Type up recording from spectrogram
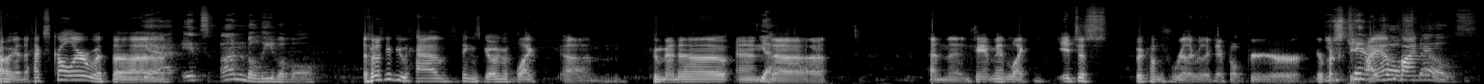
oh yeah, the hex caller with uh yeah, it's unbelievable. Especially if you have things going with like um Kumena and Yeah. uh and the enchantment, like it just becomes really, really difficult for your your You just can't I am finding spells.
